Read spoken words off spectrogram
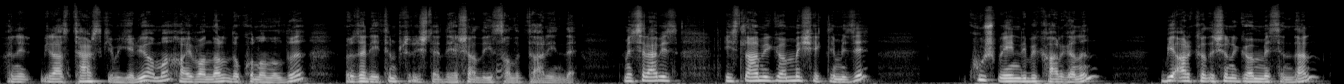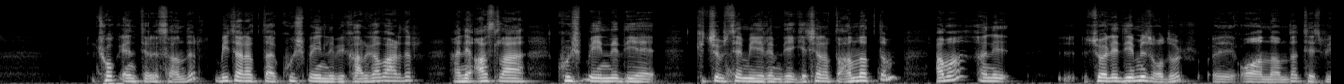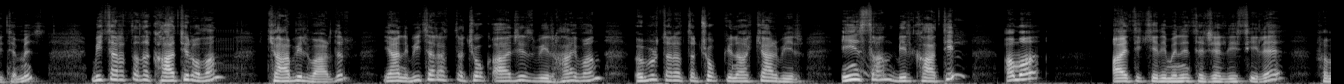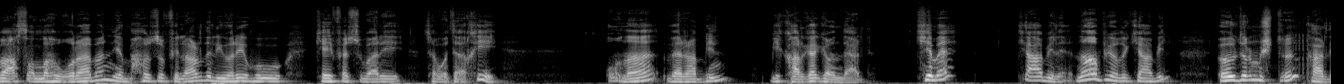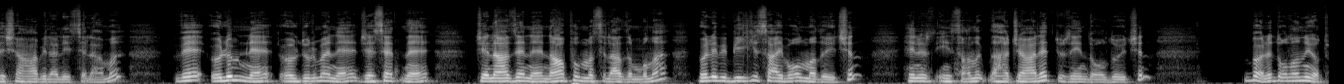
hani biraz ters gibi geliyor ama hayvanların da kullanıldığı özel eğitim süreçleri de yaşandı insanlık tarihinde. Mesela biz İslami gömme şeklimizi kuş beyinli bir karganın bir arkadaşını gömmesinden çok enteresandır. Bir tarafta kuş beyinli bir karga vardır. Hani asla kuş beyinli diye küçümsemeyelim diye geçen hafta anlattım. Ama hani söylediğimiz odur e, o anlamda tespitimiz. Bir tarafta da katil olan Kabil vardır. Yani bir tarafta çok aciz bir hayvan, öbür tarafta çok günahkar bir insan, bir katil ama ayet-i kerimenin tecellisiyle فَبَعَصَ اللّٰهُ غُرَابًا يَبْحَزُ فِي الْاَرْضِ لِيُرِيهُ كَيْفَ سُوَارِ سَوَتَ أَخِيهِ Ona ve Rabbin bir karga gönderdi. Kime? Kabil'e. Ne yapıyordu Kabil? Öldürmüştü kardeşi Habil Aleyhisselam'ı ve ölüm ne, öldürme ne, ceset ne, cenaze ne, ne yapılması lazım buna? Böyle bir bilgi sahibi olmadığı için henüz insanlık daha cehalet düzeyinde olduğu için böyle dolanıyordu.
